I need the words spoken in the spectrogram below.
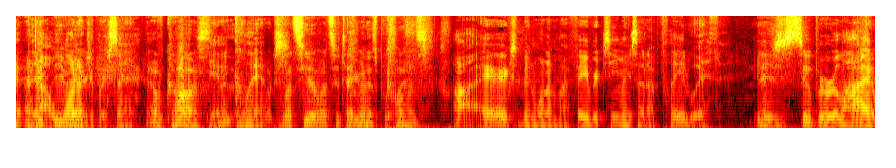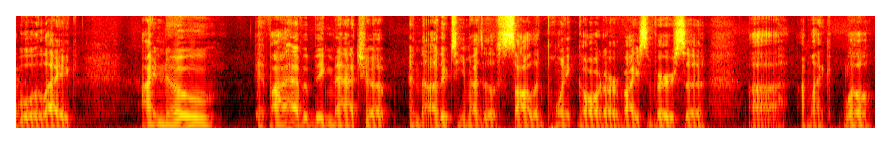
yeah one hundred percent Of course. Yeah, Uh, clamps. What's your What's your take on his performance? Ah, Eric's been one of my favorite teammates that I've played with. He's super reliable. Like, I know if I have a big matchup and the other team has a solid point guard or vice versa, uh, I'm like, well,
